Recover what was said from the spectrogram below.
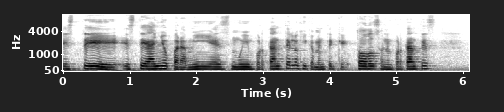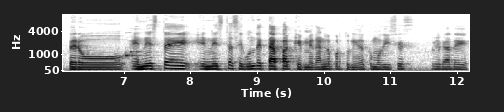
Este, este año para mí es muy importante, lógicamente que todos son importantes, pero en, este, en esta segunda etapa que me dan la oportunidad, como dices, Olga, de,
